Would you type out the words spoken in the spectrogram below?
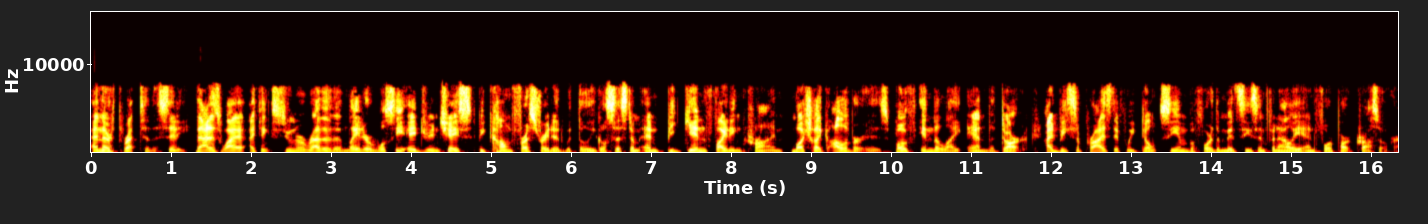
and their threat to the city. That is why I think sooner rather than later, we'll see Adrian Chase become frustrated with the legal system and begin fighting crime, much like Oliver is, both in the light and the dark. I'd be surprised if we don't see him before the mid-season finale and four-part crossover.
